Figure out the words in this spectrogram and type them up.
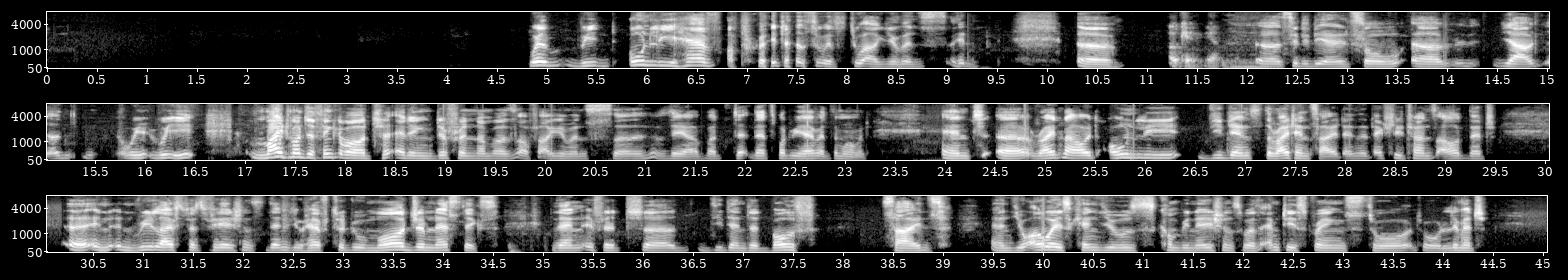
Well, we only have operators with two arguments in uh, okay, yeah, uh, CDDL. So uh, yeah, uh, we we might want to think about adding different numbers of arguments uh, there, but th- that's what we have at the moment. And uh, right now, it only dedents the right-hand side, and it actually turns out that uh, in in real life specifications, then you have to do more gymnastics than if it uh, dedented both sides. And you always can use combinations with empty strings to to limit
